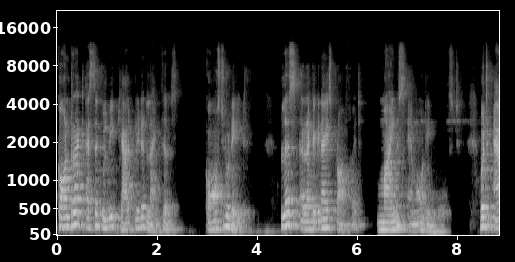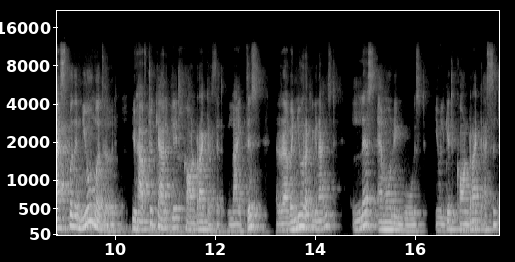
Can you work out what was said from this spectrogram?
contract asset will be calculated like this. Cost to date plus recognized profit minus amount invoiced. But as per the new method, you have to calculate contract asset like this. Revenue recognized less amount invoiced. You will get contract asset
